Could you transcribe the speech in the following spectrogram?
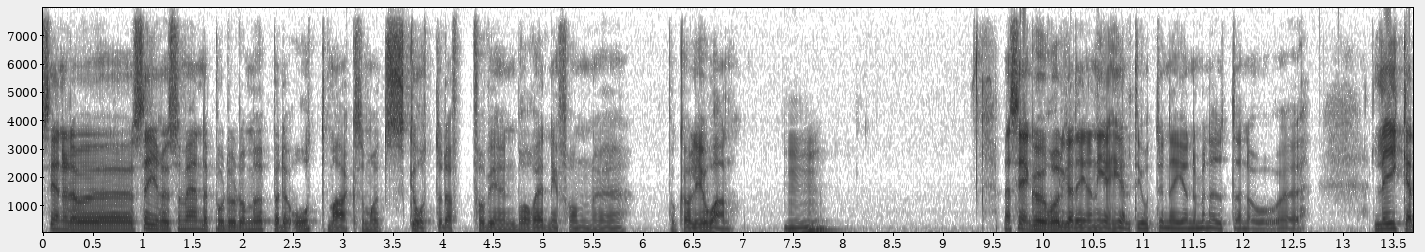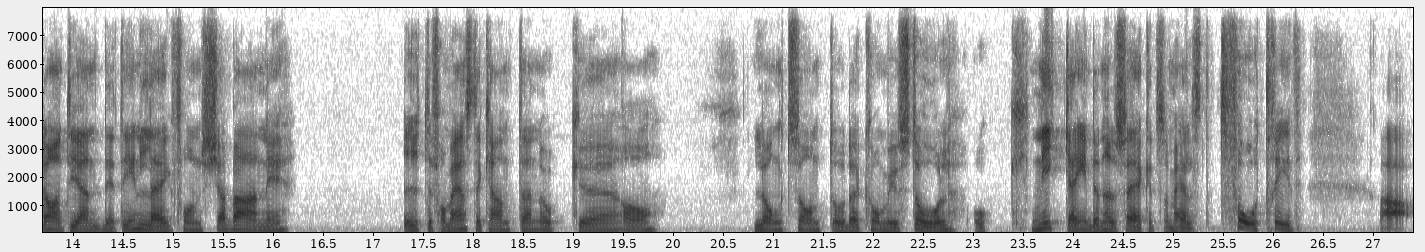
Sen är det eh, Sirius som vänder på då de öppade Åtmark som har ett skott och där får vi en bra räddning från eh, på Karl-Johan. Mm. Men sen går rullgardinen ner helt i 89 minuten och eh, likadant igen. Ett inlägg från Shabani ute från vänsterkanten och eh, ja, långt sånt och där kommer ju Stål och nickar in den hur säkert som helst. Två, tre... Ja,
